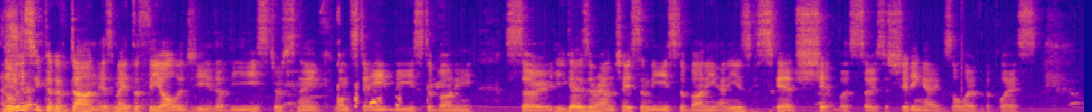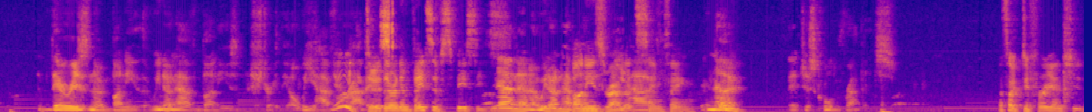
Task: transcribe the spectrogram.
The least you could have done is made the theology that the Easter snake wants to eat the Easter bunny. So he goes around chasing the Easter bunny and he's scared shitless, so he's just shitting eggs all over the place. There is no bunny though. We don't have bunnies in Australia. We have Yeah, we rabbits. do. They're an invasive species. no, no, no. We don't have Bunnies, We rabbits, have- same thing. No, they're just called rabbits. That's like differentiate.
